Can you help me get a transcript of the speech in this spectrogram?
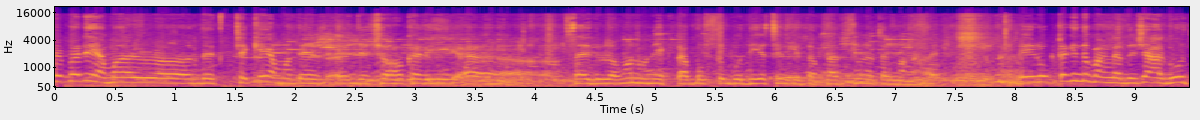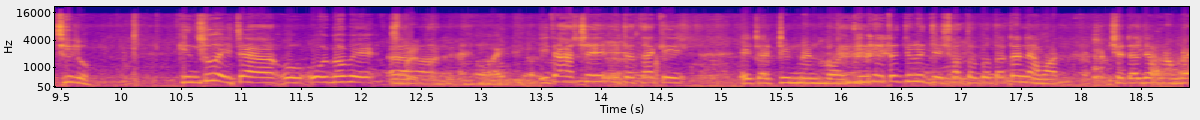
ব্যাপারে আমার থেকে আমাদের যে সহকারী সাইদুর রহমান উনি একটা বক্তব্য দিয়েছেন কিন্তু আপনার শুনেছেন মনে হয়। এই রোগটা কিন্তু বাংলাদেশে আগেও ছিল কিন্তু এটা ওইভাবে এটা আসে এটা থাকে এটা ট্রিটমেন্ট হয়। কিন্তু এটার জন্য যে সতর্কতাটা নেওয়ার সেটা যেমন আমরা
